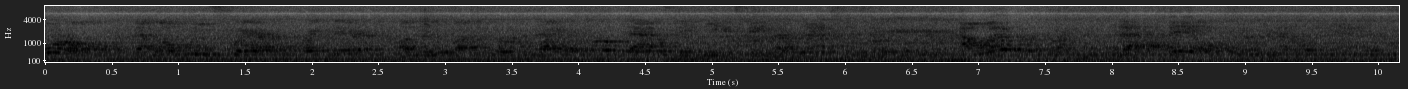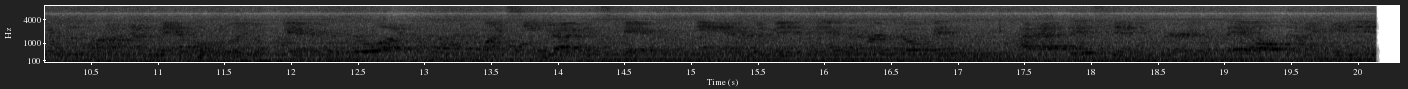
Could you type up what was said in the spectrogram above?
Coral, uh, that little blue square right there under the uh, bus white.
